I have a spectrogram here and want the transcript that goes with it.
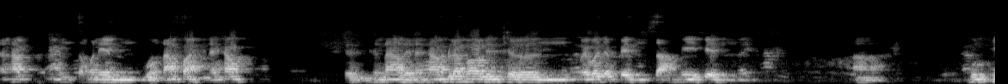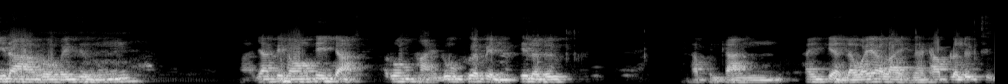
นะครับนิมนต์สามเณรบวชน้ำไฟนะครับเชิญข้างหน้าเลยนะครับ แล้วก็เรียนเชิญไม่ว่าจะเป็นสามีเป็นบุตรธิดารวมไปถึงญาติพี่น้องที่จะ ร่วมถ่ายรูปเพื่อเป็นที่ระลึกนะครับเป็นการให้เกียรติและไว้อะไรนะครับ ระลึกถึง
